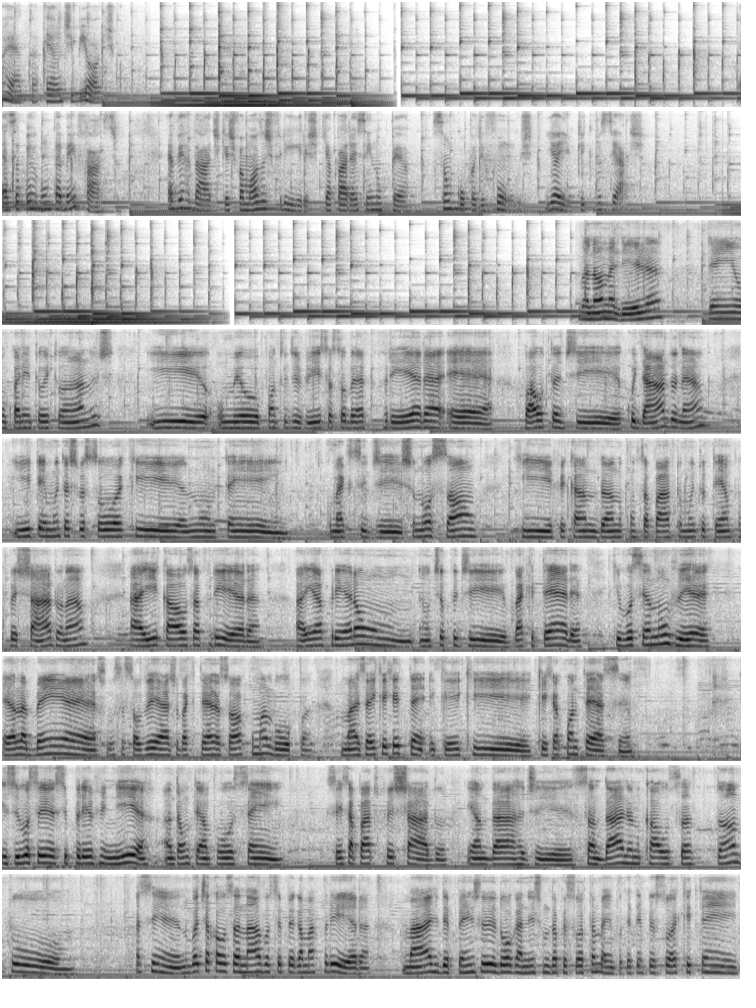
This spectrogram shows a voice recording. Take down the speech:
Correta é antibiótico. Essa pergunta é bem fácil. É verdade que as famosas frieiras que aparecem no pé são culpa de fungos? E aí, o que, que você acha? Meu nome é Lília, tenho 48 anos e o meu ponto de vista sobre a freira é falta de cuidado, né? E tem muitas pessoas que não têm, como é que se diz, noção que ficar andando com o sapato muito tempo fechado, né? Aí causa frieira. Aí a frieira é um, é um tipo de bactéria que você não vê, ela bem é, você só vê as bactérias só com uma lupa. Mas aí que que tem, que que que que acontece? E se você se prevenir, andar um tempo sem sem sapato fechado e andar de sandália não causa tanto assim, não vai te nada você pegar uma frieira, mas depende do organismo da pessoa também, porque tem pessoa que tem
